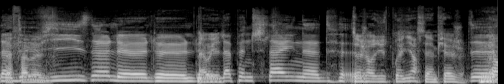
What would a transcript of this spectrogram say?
la, devise, le, le, ah la punchline. De... j'aurais dû te prévenir, c'est un piège. Non,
